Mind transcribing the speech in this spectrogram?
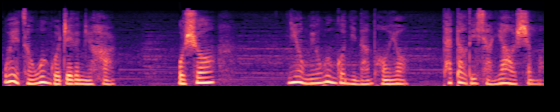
我也曾问过这个女孩。我说：“你有没有问过你男朋友，他到底想要什么？”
